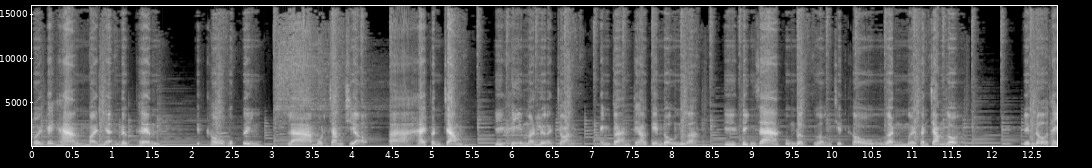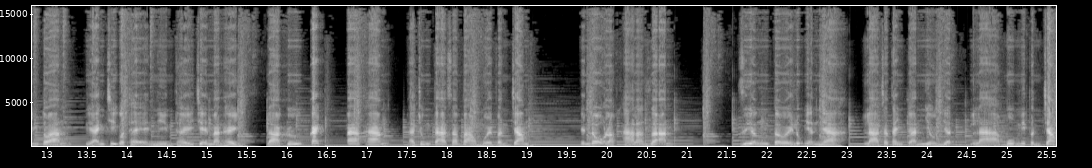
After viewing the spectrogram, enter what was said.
Với khách hàng mà nhận được thêm chiết khấu booking là 100 triệu và 2% thì khi mà lựa chọn thanh toán theo tiến độ nữa thì tính ra cũng được hưởng chiết khấu gần 10% rồi. Tiến độ thanh toán thì anh chị có thể nhìn thấy trên màn hình là cứ cách 3 tháng là chúng ta sẽ vào 10%. Tiến độ là khá là giãn. Riêng tới lúc nhận nhà là sẽ thanh toán nhiều nhất là 40%.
